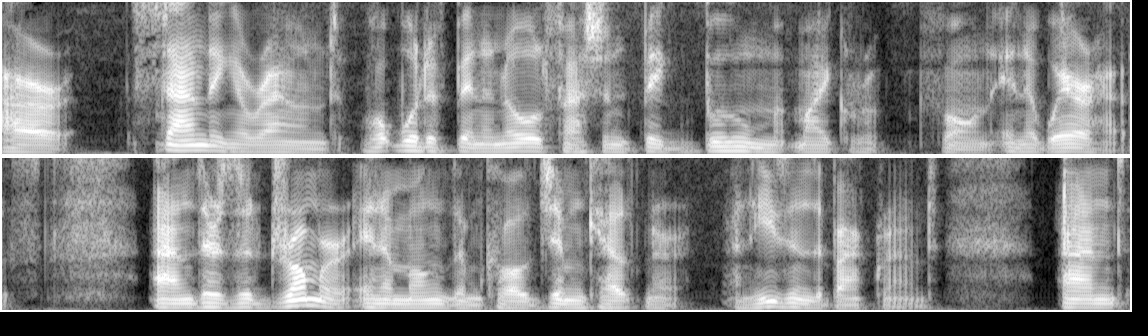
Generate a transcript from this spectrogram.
are standing around what would have been an old fashioned big boom microphone in a warehouse. And there's a drummer in among them called Jim Keltner, and he's in the background. And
